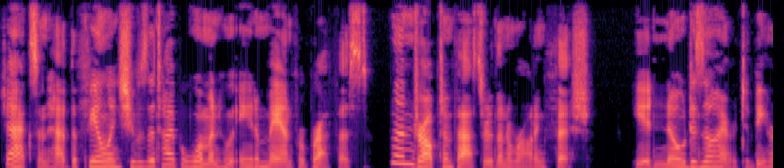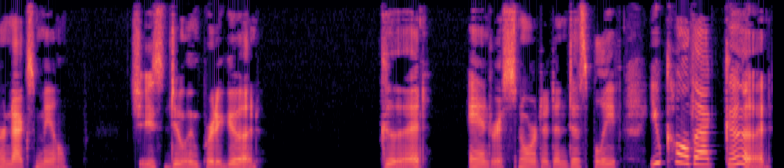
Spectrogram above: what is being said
Jackson had the feeling she was the type of woman who ate a man for breakfast, then dropped him faster than a rotting fish. He had no desire to be her next meal. She's doing pretty good. Good? Andrea snorted in disbelief. You call that good?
